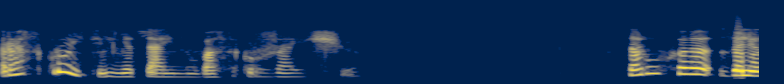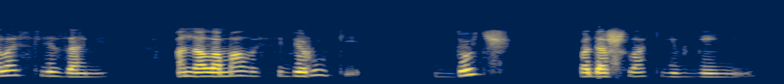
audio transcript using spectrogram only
Раскройте мне тайну вас окружающую. Старуха залилась слезами. Она ломала себе руки. Дочь подошла к Евгении.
